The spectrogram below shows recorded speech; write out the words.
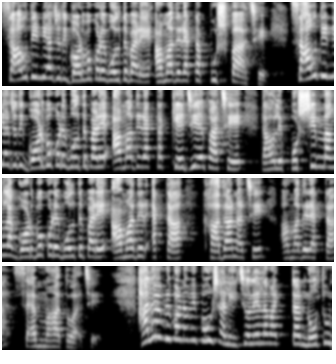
সাউথ ইন্ডিয়া যদি গর্ব করে বলতে পারে, আমাদের একটা পুষ্পা আছে। সাউথ ইন্ডিয়া যদি গর্ব করে বলতে পারে, আমাদের একটা কেজিএফ আছে, তাহলে পশ্চিমবাংলা গর্ব করে বলতে পারে, আমাদের একটা খাদান আছে, আমাদের একটা স্যাম মাহাতো আছে। হ্যালো এভরিবন আমি পৌশালী, চলে এলাম একটা নতুন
